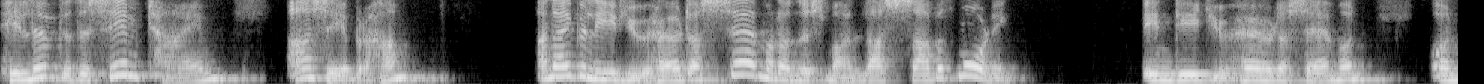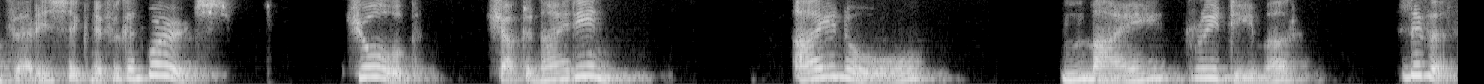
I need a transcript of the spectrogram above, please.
he lived at the same time as Abraham. And I believe you heard a sermon on this man last Sabbath morning. Indeed, you heard a sermon on very significant words. Job chapter 19. I know my Redeemer liveth.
